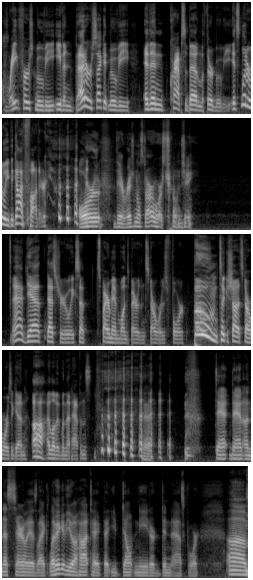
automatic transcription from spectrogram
great first movie, even better second movie, and then craps the bed on the third movie. It's literally the Godfather. or the original Star Wars trilogy. eh, yeah, that's true. Except Spider-Man 1's better than Star Wars 4. Boom! Took a shot at Star Wars again. Ah, I love it when that happens. Yeah. Dan Dan unnecessarily is like, let me give you a hot take that you don't need or didn't ask for. Um,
